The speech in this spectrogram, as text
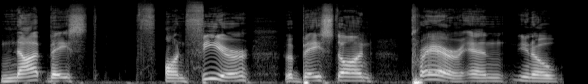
not based on fear, but based on prayer and, you know,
